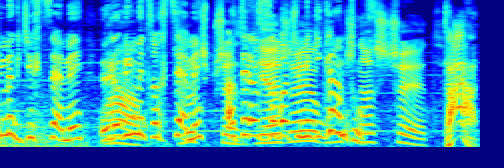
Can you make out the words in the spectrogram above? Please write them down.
Chodzimy gdzie chcemy, robimy co chcemy, przez a teraz wieżę, zobaczymy wróć gigantów. na szczyt. Tak!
